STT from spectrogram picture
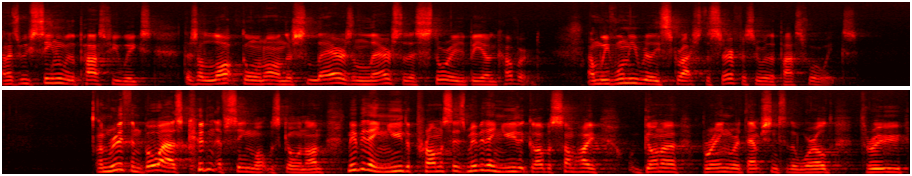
And as we've seen over the past few weeks, there's a lot going on. There's layers and layers to this story to be uncovered. And we've only really scratched the surface over the past four weeks. And Ruth and Boaz couldn't have seen what was going on. Maybe they knew the promises. Maybe they knew that God was somehow going to bring redemption to the world through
